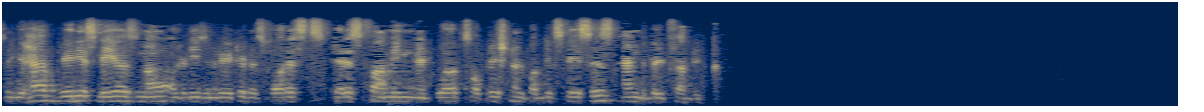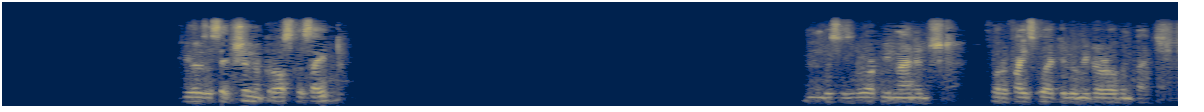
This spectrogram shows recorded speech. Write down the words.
So you have various layers now already generated as forests, terraced farming networks, operational public spaces, and the built fabric. Here is a section across the site. And this is what we managed for a five square kilometer urban patch.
